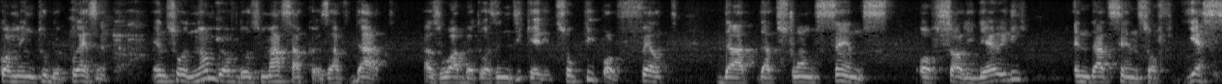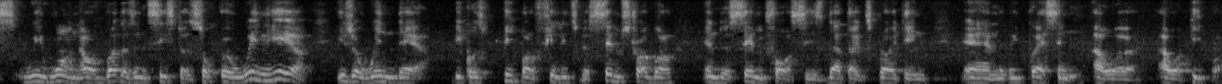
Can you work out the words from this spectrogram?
coming to the present. And so a number of those massacres have that as Robert was indicated. So people felt that, that strong sense of solidarity and that sense of, yes, we won, our brothers and sisters. So a win here is a win there because people feel it's the same struggle and the same forces that are exploiting and repressing our, our people.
